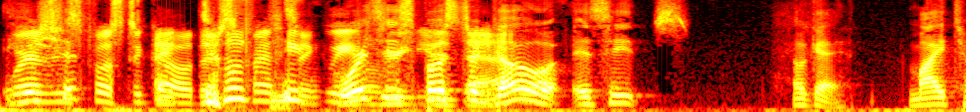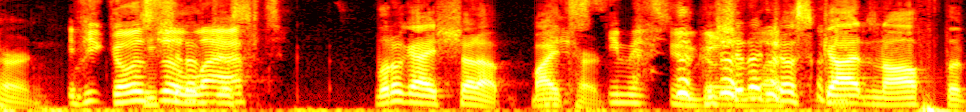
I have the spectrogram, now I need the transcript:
he where's he should- supposed to I go? There's don't fencing. think we Where's he agreed supposed to that. go? Is he okay? My turn. If he goes He to the should've left, just- Little guy, shut up. My his turn. teammate's gonna go He to should the have left. just gotten off the.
